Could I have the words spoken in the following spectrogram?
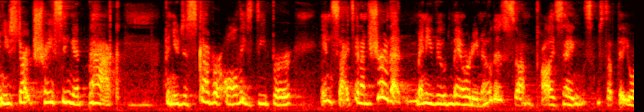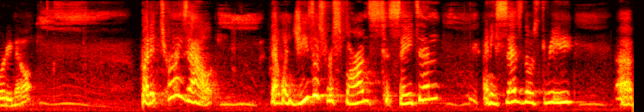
And you start tracing it back, then you discover all these deeper insights. And I'm sure that many of you may already know this, so I'm probably saying some stuff that you already know. But it turns out that when Jesus responds to Satan and he says those three uh,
